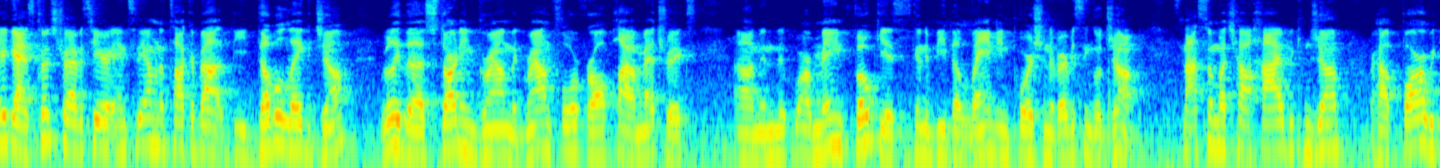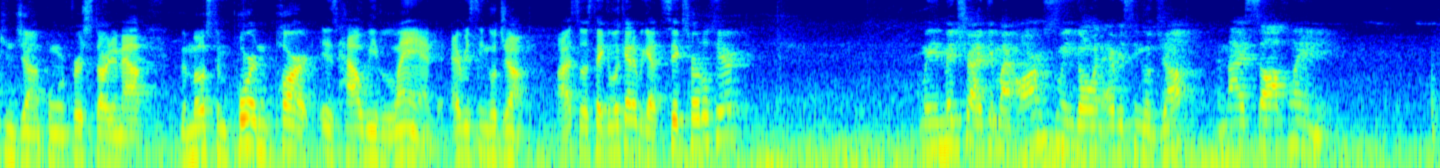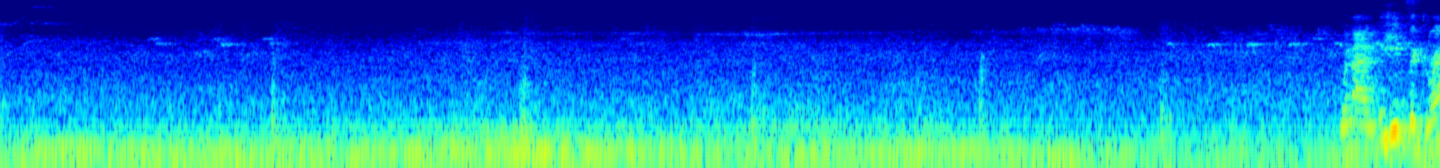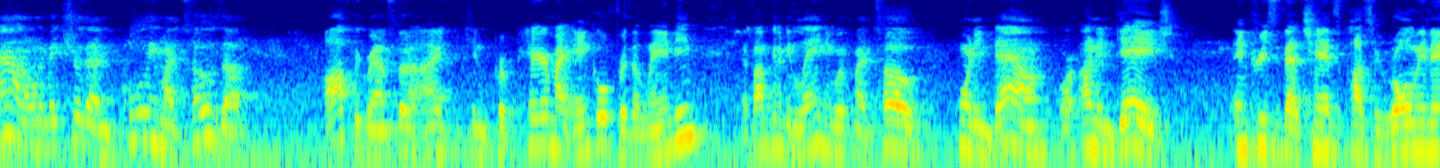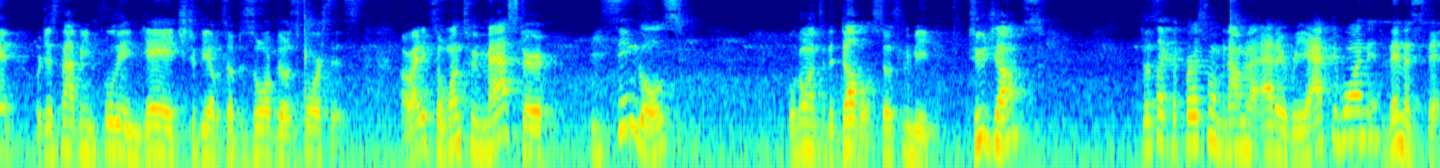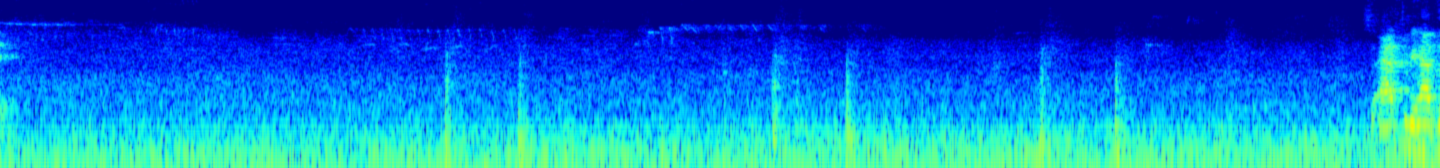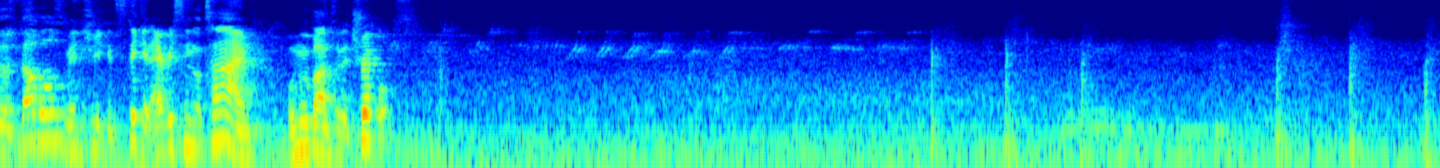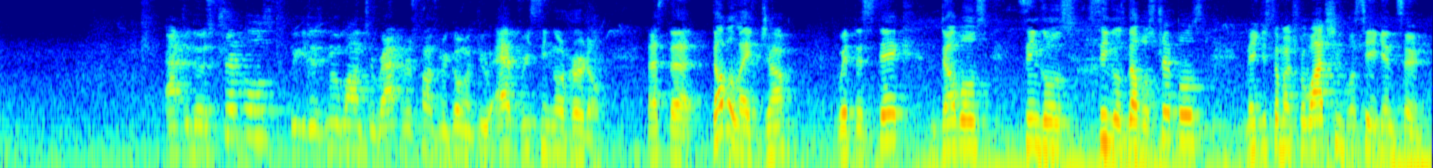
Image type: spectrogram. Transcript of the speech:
Hey guys, Coach Travis here, and today I'm going to talk about the double leg jump, really the starting ground, the ground floor for all plyometrics. Um, and the, our main focus is going to be the landing portion of every single jump. It's not so much how high we can jump or how far we can jump when we're first starting out. The most important part is how we land every single jump. All right, so let's take a look at it. We got six hurdles here. I'm going to make sure I get my arm swing going every single jump. A nice soft landing. When I leave the ground, I want to make sure that I'm pulling my toes up off the ground so that I can prepare my ankle for the landing. If I'm going to be landing with my toe pointing down or unengaged, increases that chance of possibly rolling it or just not being fully engaged to be able to absorb those forces. Alrighty, so once we master these singles, we'll go into the doubles. So it's going to be two jumps, just like the first one, but now I'm gonna add a reactive one, then a stick. So after we have those doubles, make sure you can stick it every single time, we'll move on to the triples. After those triples, we can just move on to rapid response. We're going through every single hurdle. That's the double leg jump with the stick, doubles, singles, singles, doubles, triples. Thank you so much for watching. We'll see you again soon.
